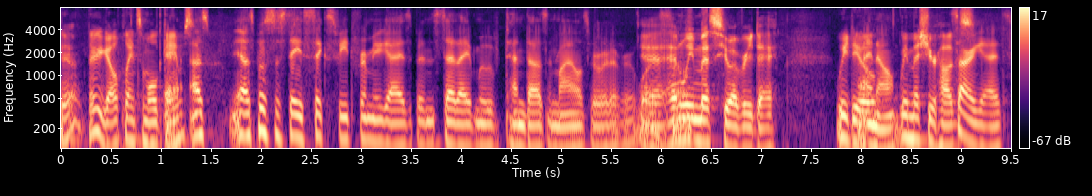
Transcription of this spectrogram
Yeah. There you go. Playing some old games. I was yeah, I was supposed to stay six feet from you guys, but instead I moved ten thousand miles or whatever it was. Yeah, so- and we miss you every day. we do. I know. We miss your hugs. sorry guys.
